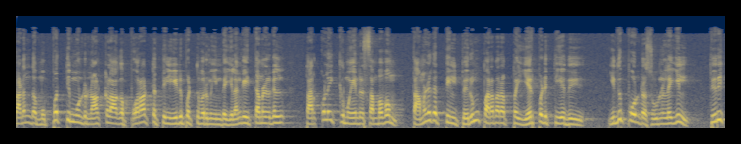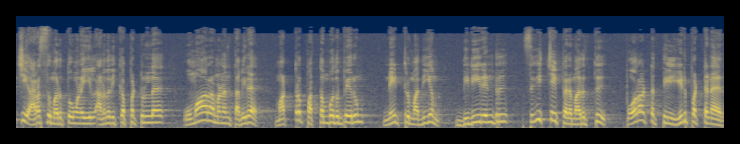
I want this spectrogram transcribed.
கடந்த முப்பத்தி மூன்று நாட்களாக போராட்டத்தில் ஈடுபட்டு வரும் இந்த இலங்கை தமிழர்கள் தற்கொலைக்கு முயன்ற சம்பவம் தமிழகத்தில் பெரும் பரபரப்பை ஏற்படுத்தியது. இது போன்ற சூழ்நிலையில் திருச்சி அரசு மருத்துவமனையில் அனுமதிக்கப்பட்டுள்ள உமாரமணன் தவிர மற்ற பத்தொன்பது பேரும் நேற்று மதியம் திடீரென்று சிகிச்சை பெற மறுத்து போராட்டத்தில் ஈடுபட்டனர்.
